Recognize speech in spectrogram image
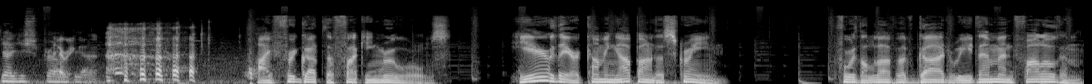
Yeah, you should There probably we do go. that. I forgot the fucking rules. Here they are coming up on the screen. For the love of God, read them and follow them.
